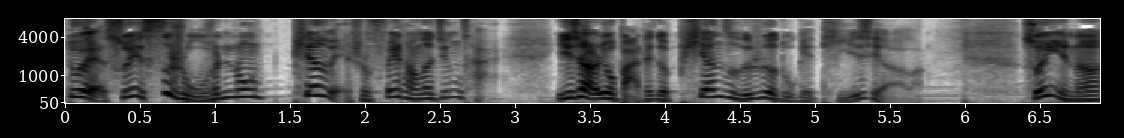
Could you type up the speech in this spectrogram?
对，所以四十五分钟片尾是非常的精彩，一下又把这个片子的热度给提起来了。所以呢，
